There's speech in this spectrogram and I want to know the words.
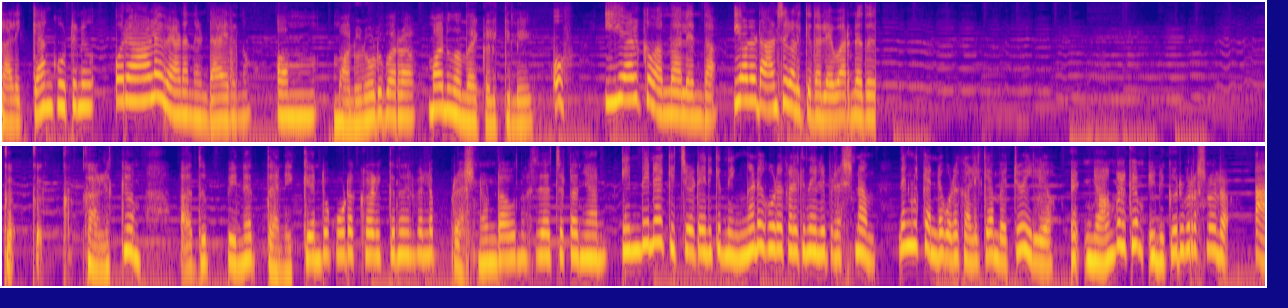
കളിക്കാൻ കൂട്ടിന് ഒരാളെ വേണമെന്നുണ്ടായിരുന്നു. മനുനോട് പറ. മനു നന്നായി കളിക്കില്ലേ? ഓ ഇയാൾക്ക് വന്നാൽ എന്താ? ഇയാളെ ഡാൻസ് കളിക്കുന്നല്ലേ പറഞ്ഞത്? കളിക്കും. അത് പിന്നെ തനിക്ക് എന്റെ കൂടെ കളിക്കുന്നതിൽ വല്ല പ്രശ്നം ഉണ്ടാവും വിചാരിച്ചിട്ടാ ഞാൻ. എന്തിനാ കിച്ചോട്ടെ? എനിക്ക് നിങ്ങളുടെ കൂടെ കളിക്കുന്നതിൽ പ്രശ്നം. നിങ്ങൾക്ക് എന്റെ കൂടെ കളിക്കാൻ പറ്റുമോ ഇല്ലയോ? എ, ഞാൻ കളിക്കാം. എനിക്കൊരു പ്രശ്നമില്ല ആ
